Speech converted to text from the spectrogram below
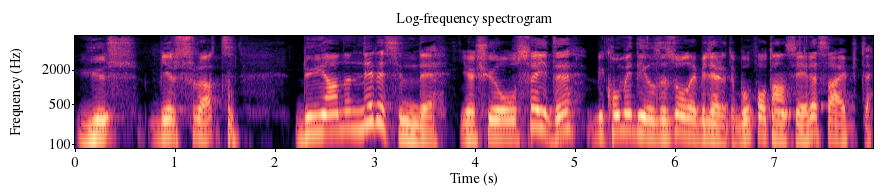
yüz, bir surat dünyanın neresinde yaşıyor olsaydı bir komedi yıldızı olabilirdi. Bu potansiyele sahipti.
